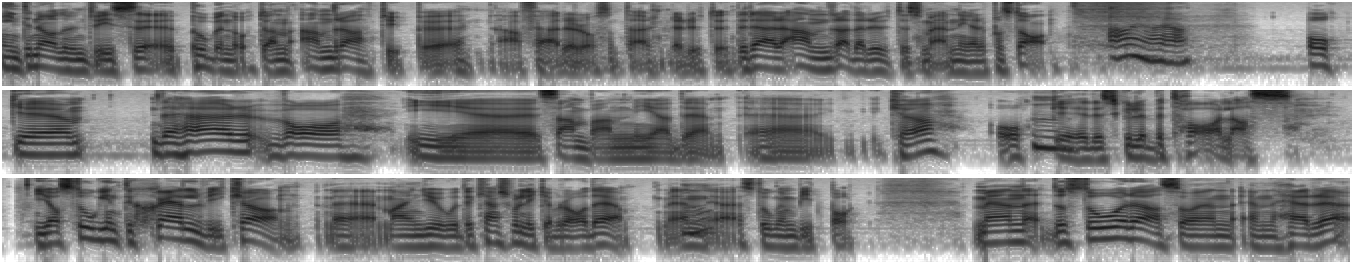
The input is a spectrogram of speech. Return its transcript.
Inte nödvändigtvis eh, puben då, utan andra typ eh, affärer och sånt där, där ute. Det där är andra där ute som är nere på stan. Ja, ja, ja. Och eh, det här var i eh, samband med eh, kö och eh, det skulle betalas. Jag stod inte själv i kön, mind you. Det kanske var lika bra det, men jag stod en bit bort. Men då står det alltså en, en herre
